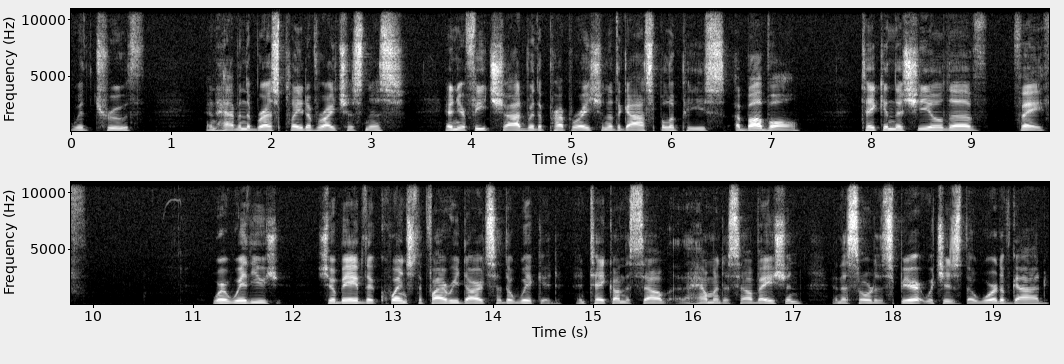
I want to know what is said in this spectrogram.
with truth, and having the breastplate of righteousness, and your feet shod with the preparation of the gospel of peace. Above all, taking the shield of faith, wherewith you shall be able to quench the fiery darts of the wicked, and take on the, sal- the helmet of salvation and the sword of the Spirit, which is the Word of God,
